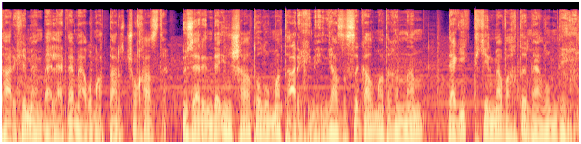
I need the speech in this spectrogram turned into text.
tarixi mənbələrdə məlumatlar çox azdır. Üzərində inşaat olunma tarixinin yazısı qalmadığından dəqiq tikilmə vaxtı məlum deyil.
